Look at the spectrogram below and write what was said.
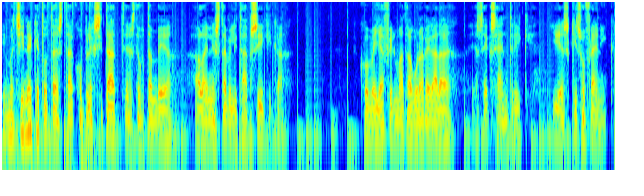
Imagina que tota aquesta complexitat es deu també a la inestabilitat psíquica. Com ella ha afirmat alguna vegada, és excèntric i esquizofrènic.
